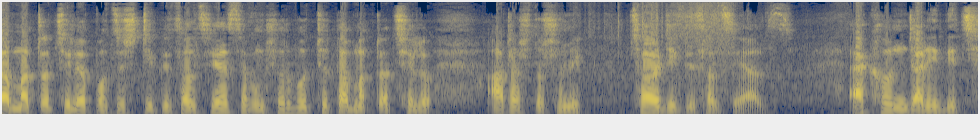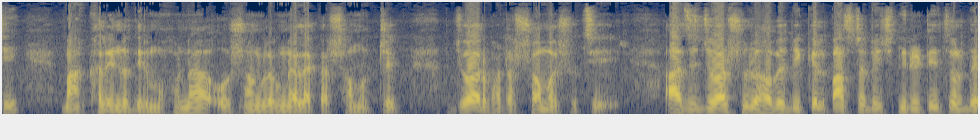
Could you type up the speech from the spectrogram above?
তাপমাত্রা ছিল পঁচিশ ডিগ্রি সেলসিয়াস এবং সর্বোচ্চ তাপমাত্রা ছিল আঠাশ দশমিক ছয় ডিগ্রি সেলসিয়াস। এখন জানিয়ে দিচ্ছি, মাখালী নদীর মোহনা ও সংলগ্ন এলাকার সামুদ্রিক জোয়ার ভাটার সময়সূচি। আজ জোয়ার শুরু হবে বিকেল পাঁচটা বিশ মিনিটে, চলবে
